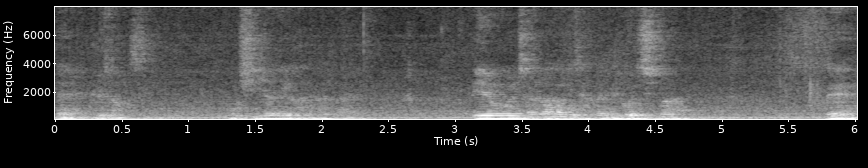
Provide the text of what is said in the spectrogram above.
네 교장 선생님 혹시 이야기 가능할까요? 내용을 짧아가게 잠깐 읽었지만 네그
